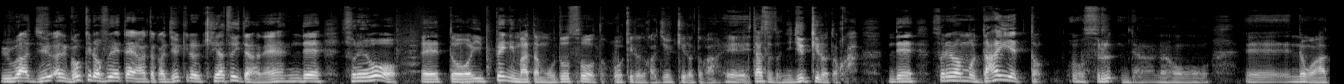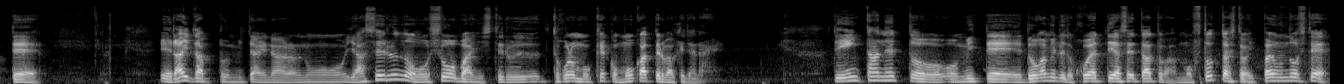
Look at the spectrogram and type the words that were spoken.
うわ、十5キロ増えたよとか10キロ気がついたらね。で、それを、えっ、と、いっぺんにまた戻そうと。5キロとか10キロとか、えー、下手すと20キロとか。で、それはもうダイエットをする、みたいな、あの、え、のがあって、えライトアップみたいな、あの、痩せるのを商売にしてるところも結構儲かってるわけじゃない。で、インターネットを見て、動画見るとこうやって痩せたとか、もう太った人がいっぱい運動して、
